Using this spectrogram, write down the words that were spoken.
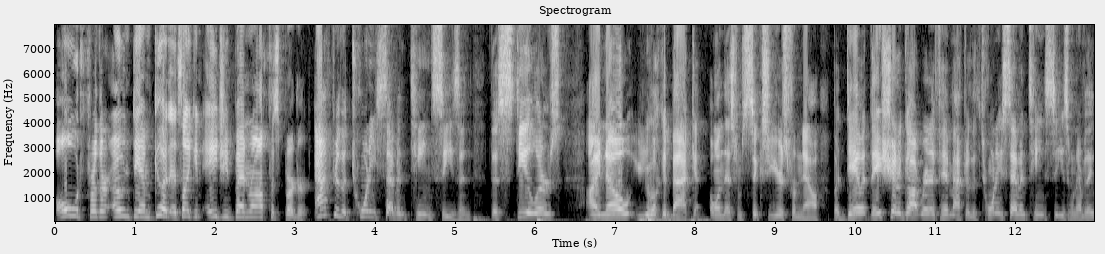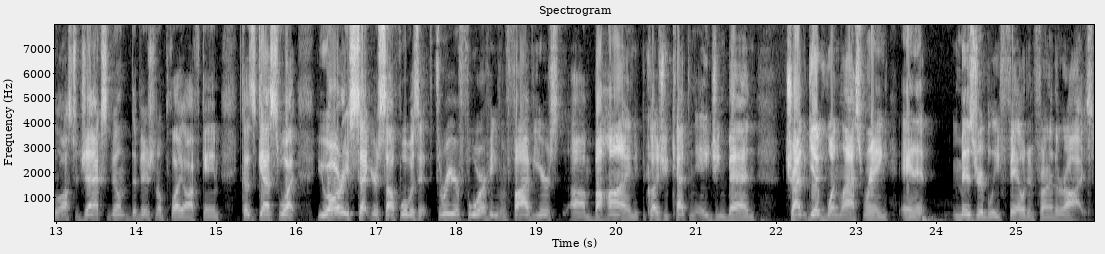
old for their own damn good. It's like an aging Ben Roethlisberger. After the 2017 season, the Steelers. I know you're looking back on this from six years from now, but damn it, they should have got rid of him after the 2017 season whenever they lost to Jacksonville in the divisional playoff game. Because guess what? You already set yourself, what was it, three or four, or even five years um, behind because you kept an aging Ben, tried to give him one last ring, and it miserably failed in front of their eyes.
